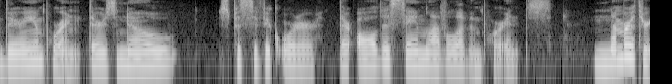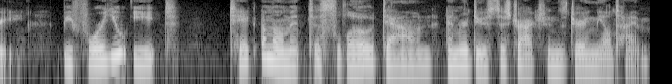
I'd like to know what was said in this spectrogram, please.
very important. There's no specific order, they're all the same level of importance. Number three, before you eat, take a moment to slow down and reduce distractions during mealtime.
